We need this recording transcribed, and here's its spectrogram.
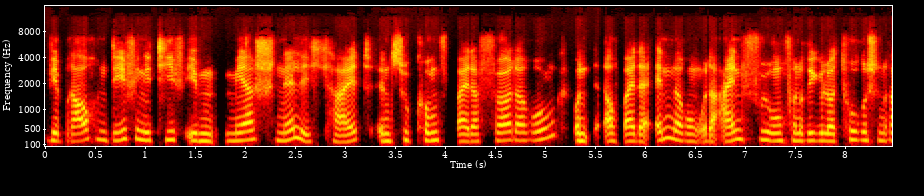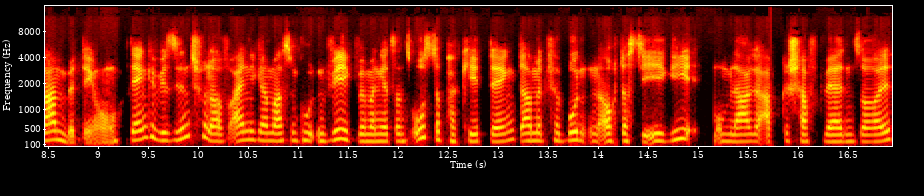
wir brauchen definitiv eben mehr Schnelligkeit in Zukunft bei der Förderung und auch bei der Änderung oder Einführung von regulatorischen Rahmenbedingungen. Ich denke, wir sind schon auf einigermaßen guten Weg, wenn man jetzt ans Osterpaket denkt, damit verbunden auch, dass die EEG-Umlage abgeschafft werden soll.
